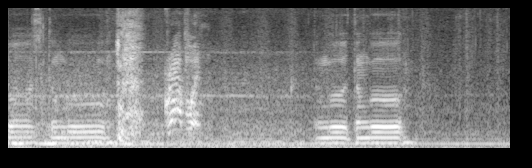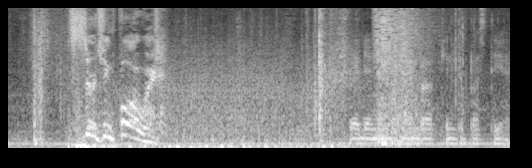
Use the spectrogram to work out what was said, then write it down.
bos tunggu Grappling. tunggu tunggu Searching forward. Dia nembak nembakin tuh pasti ya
